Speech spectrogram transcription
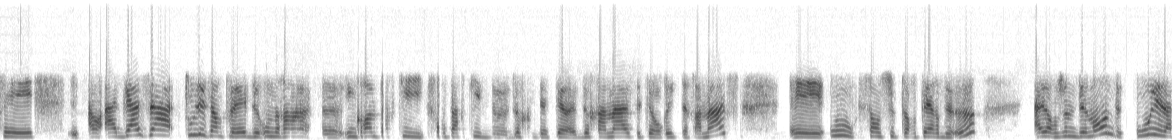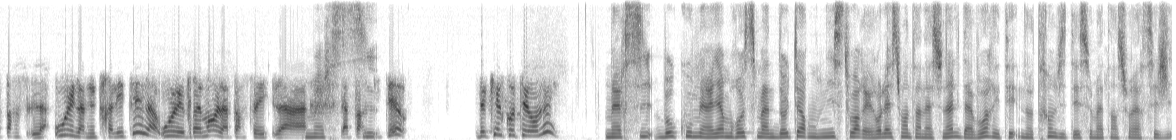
c'est à Gaza, tous les employés de UNRWA, euh, une grande partie font partie de, de, de, Hamas, des terroristes de Hamas, et ou sont supporters de eux. Alors je me demande où est la, où est la neutralité là, où est vraiment la, la, la parité, de quel côté on est? Merci beaucoup Myriam Rossman, docteur en histoire et relations internationales, d'avoir été notre invitée ce matin sur RCJ.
